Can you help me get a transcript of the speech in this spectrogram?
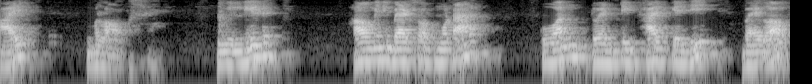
5 blocks. You will need how many bags of mortar? 125 kg bag of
